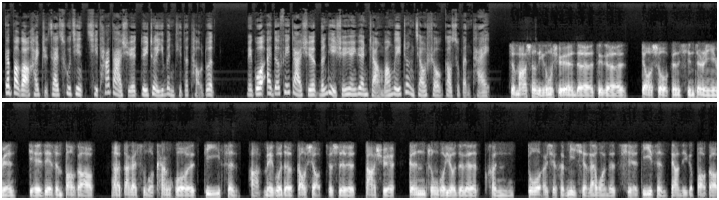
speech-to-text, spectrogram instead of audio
该报告还旨在促进其他大学对这一问题的讨论。美国爱德菲大学文理学院院长王维正教授告诉本台：“这麻省理工学院的这个教授跟行政人员写的这份报告，呃，大概是我看过第一份啊，美国的高校就是大学跟中国有这个很多而且很密切来往的写的第一份这样的一个报告。”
